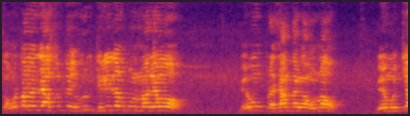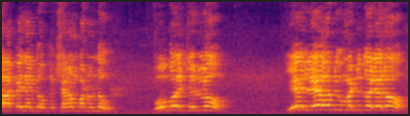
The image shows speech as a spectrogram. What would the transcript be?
దొంగతనం చేస్తుంటే ఎవరికి తెలియదు అనుకుంటున్నారేమో? మేము ప్రశాంతంగా ఉన్నాం. మేము వచ్చి ఆపేదానికి ఒక క్షణం పడదు భూగోళ చెరువులో ఏ లేఅవుట్కి మట్టితో లేరో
